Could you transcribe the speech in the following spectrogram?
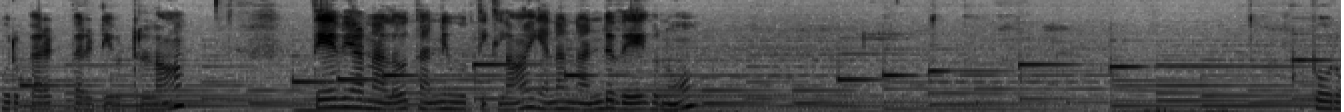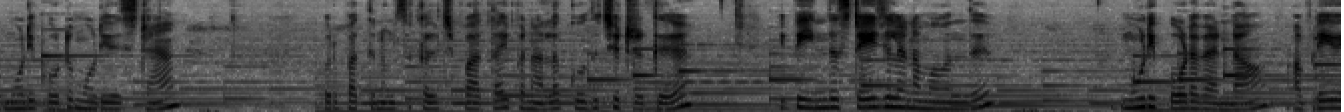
ஒரு பெரட் பெரட்டி விட்டுடலாம். தேவையான அளவு தண்ணி ஊற்றிக்கலாம் ஏன்னா நண்டு வேகணும். இப்போ ஒரு மூடி போட்டு மூடி வச்சிட்டேன். ஒரு பத்து நிமிஷம் கழித்து பார்த்தா இப்போ நல்லா கொதிச்சிட்ருக்கு. இப்போ இந்த ஸ்டேஜில் நம்ம வந்து மூடி போட வேண்டாம். அப்படியே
